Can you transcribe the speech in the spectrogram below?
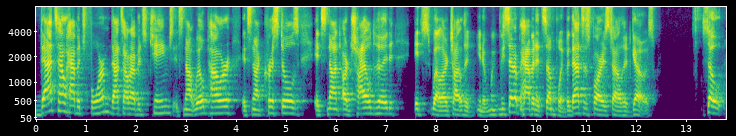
that's how habits form. That's how habits change. It's not willpower. It's not crystals. It's not our childhood. It's well, our childhood. You know, we, we set up a habit at some point, but that's as far as childhood goes. So,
